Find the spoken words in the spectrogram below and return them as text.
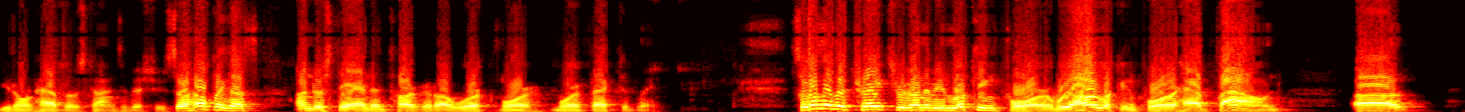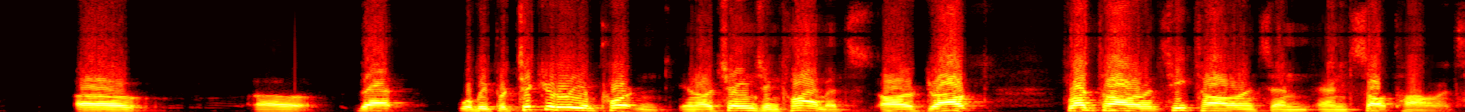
you don't have those kinds of issues. So helping us understand and target our work more, more effectively. So some of the traits we're going to be looking for, we are looking for, have found, uh, uh, uh, that will be particularly important in our changing climates are drought, flood tolerance, heat tolerance, and, and salt tolerance.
